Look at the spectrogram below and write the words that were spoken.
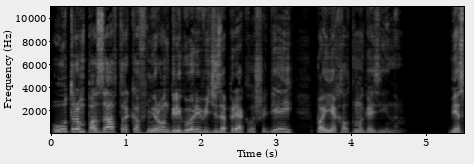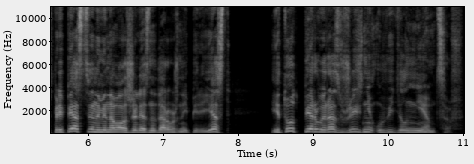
Утром, позавтракав, Мирон Григорьевич запряг лошадей, поехал к магазинам беспрепятственно миновал железнодорожный переезд, и тут первый раз в жизни увидел немцев.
